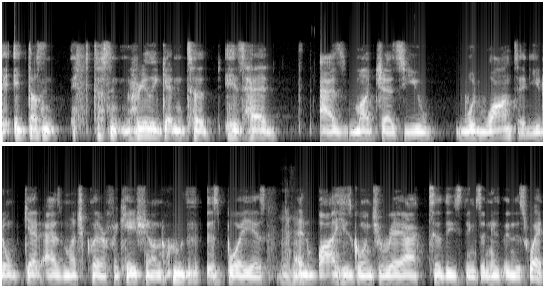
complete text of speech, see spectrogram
it, it doesn't it doesn't really get into his head as much as you would want it. You don't get as much clarification on who this boy is mm-hmm. and why he's going to react to these things in, in this way.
